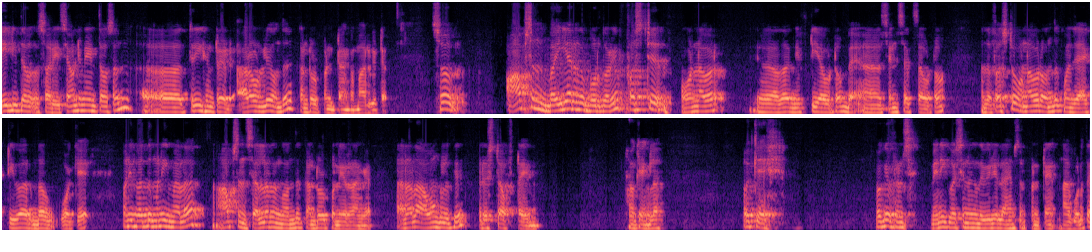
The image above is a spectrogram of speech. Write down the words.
Eighty thousand sorry seventy nine thousand three hundred அரௌண்ட்லேயே வந்து கண்ட்ரோல் பண்ணிட்டாங்க மார்க்கெட்டை ஸோ ஆப்ஷன் பையருங்க பொறுத்த வரைக்கும் ஃபஸ்ட்டு ஒன் ஹவர் அதாவது நிஃப்டி ஆகட்டும் சென்செக்ஸ் ஆகட்டும் அந்த ஃபஸ்ட்டு ஒன் ஹவர் வந்து கொஞ்சம் ஆக்டிவாக இருந்தால் ஓகே மணி பத்து மணிக்கு மேலே ஆப்ஷன் செல்லருங்க வந்து கண்ட்ரோல் பண்ணிடுறாங்க. அதனால் அவங்களுக்கு ரெஸ்ட் ஆஃப் டைம் ஓகேங்களா ஓகே ஓகே ஃப்ரெண்ட்ஸ் மெனி கொஸ்டினுக்கு இந்த வீடியோவில் ஆன்சர் பண்ணிட்டேன். நான் கொடுத்த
